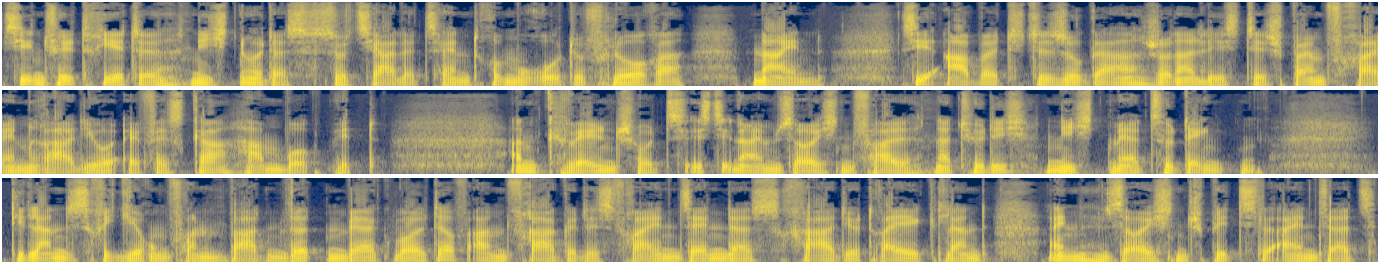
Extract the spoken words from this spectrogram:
Sie infiltrierte nicht nur das soziale Zentrum Rote Flora, nein, sie arbeitete sogar journalistisch beim freien Radio FSK Hamburg mit. An Quellenschutz ist in einem solchen Fall natürlich nicht mehr zu denken. Die Landesregierung von Baden-Württemberg wollte auf Anfrage des freien Senders Radio Dreieckland einen solchen Spitzeleinsatz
